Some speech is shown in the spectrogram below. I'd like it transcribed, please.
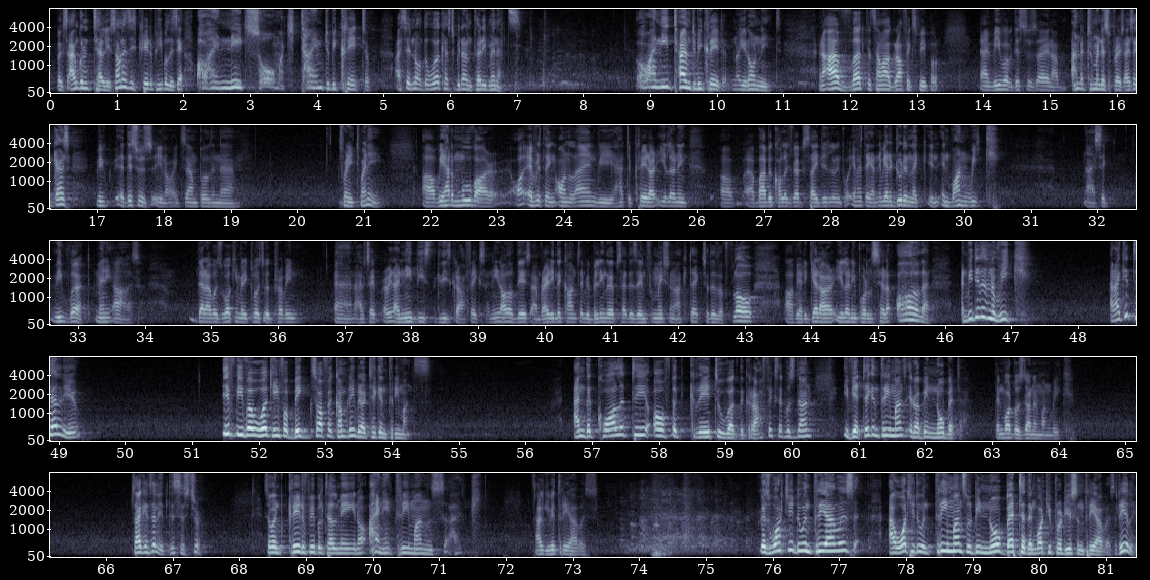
Because I'm going to tell you, sometimes these creative people, they say, oh, I need so much time to be creative. I say, no, the work has to be done in 30 minutes. oh, I need time to be creative. No, you don't need. And I've worked with some of our graphics people, and we were, this was uh, you know, under tremendous pressure. I said, guys, uh, this was, you know, example in uh, 2020. Uh, we had to move our everything online. We had to create our e-learning uh, Bible college website, everything, and we had to do it in like in, in one week. And I said, we worked many hours. That I was working very closely with Praveen, and I said, Praveen, I need these these graphics, I need all of this. I'm writing the content, we're building the website. There's the information architecture, there's a flow. Uh, we had to get our e-learning portal set up, all of that, and we did it in a week. And I can tell you, if we were working for big software company, it would have taken three months. And the quality of the creative work, the graphics that was done, if you had taken three months, it would have been no better than what was done in one week. So I can tell you, this is true. So when creative people tell me, you know, I need three months, I'll give you three hours. because what you do in three hours and what you do in three months will be no better than what you produce in three hours, really.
